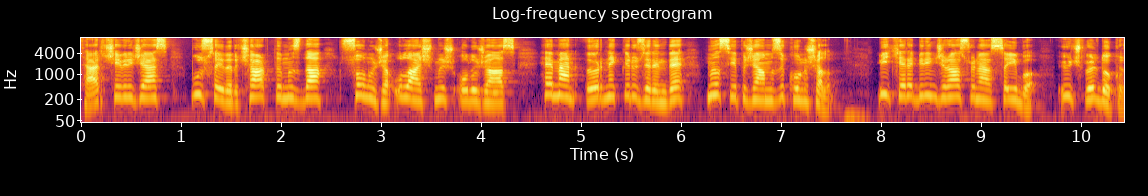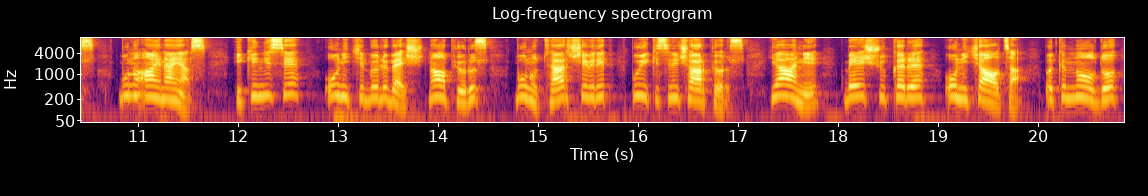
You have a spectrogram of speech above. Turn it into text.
ters çevireceğiz. Bu sayıları çarptığımızda sonuca ulaşmış olacağız. Hemen örnekler üzerinde nasıl yapacağımızı konuşalım. Bir kere birinci rasyonel sayı bu. 3 bölü 9. Bunu aynen yaz. İkincisi 12 bölü 5. Ne yapıyoruz? Bunu ters çevirip bu ikisini çarpıyoruz. Yani 5 yukarı 12 alta. Bakın ne oldu?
